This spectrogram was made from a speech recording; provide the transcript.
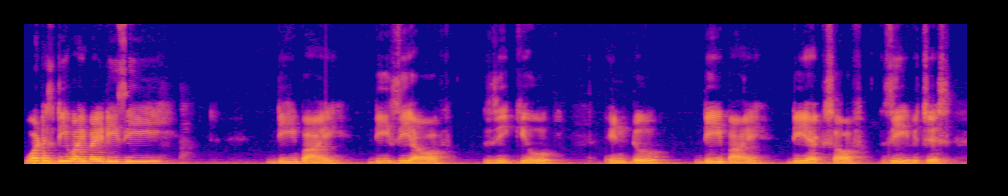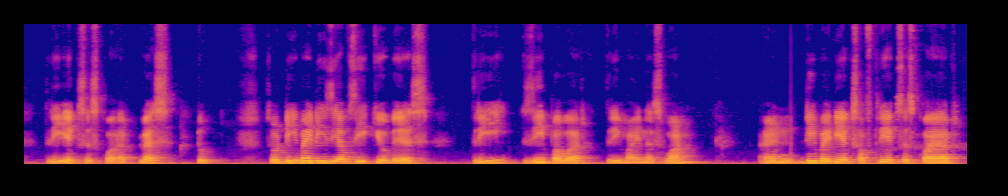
What is dy by dz? D by dz of z cube into d by dx of z which is 3x square plus 2 so d by dz of z cube is 3z power 3 minus 1 and d by dx of 3x square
